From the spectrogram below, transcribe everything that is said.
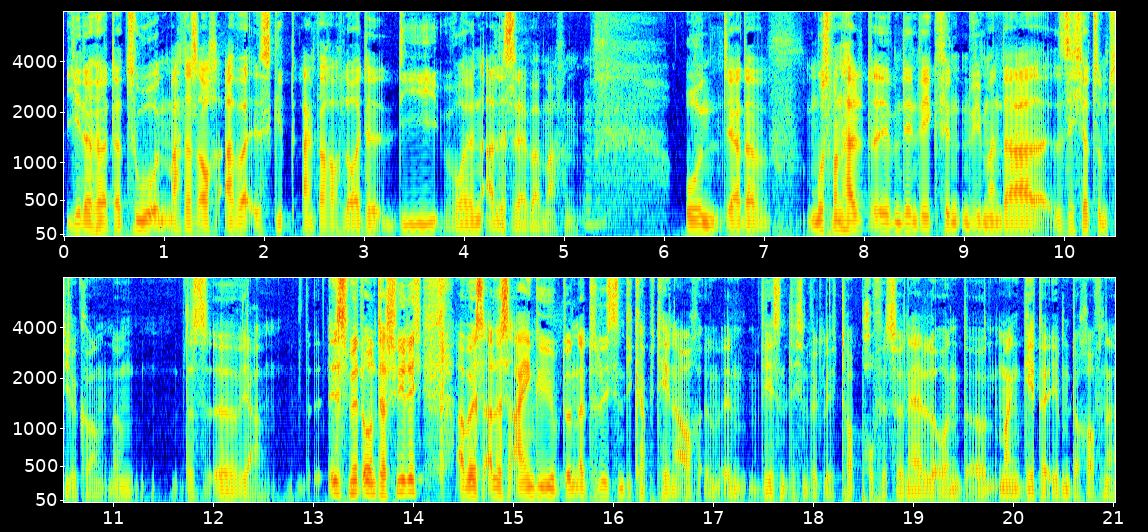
jeder hört dazu und macht das auch, aber es gibt einfach auch Leute, die wollen alles selber machen. Mhm. Und ja, da muss man halt eben den Weg finden, wie man da sicher zum Ziel kommt. Ne? Das, äh, ja, ist mitunter schwierig, aber ist alles eingeübt und natürlich sind die Kapitäne auch im, im Wesentlichen wirklich top professionell und, und, man geht da eben doch auf eine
